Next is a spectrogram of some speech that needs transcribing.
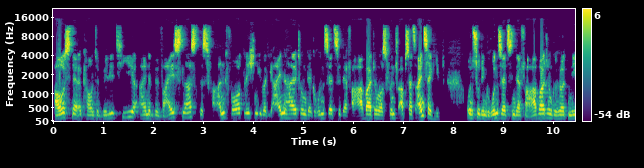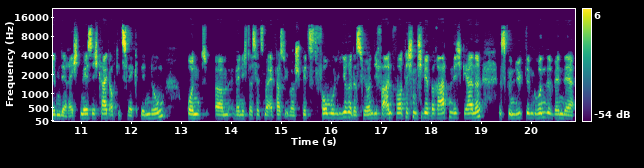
aus der Accountability eine Beweislast des Verantwortlichen über die Einhaltung der Grundsätze der Verarbeitung aus 5 Absatz 1 ergibt. Und zu den Grundsätzen der Verarbeitung gehört neben der Rechtmäßigkeit auch die Zweckbindung. Und ähm, wenn ich das jetzt mal etwas überspitzt formuliere, das hören die Verantwortlichen, die wir beraten, nicht gerne. Es genügt im Grunde, wenn der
